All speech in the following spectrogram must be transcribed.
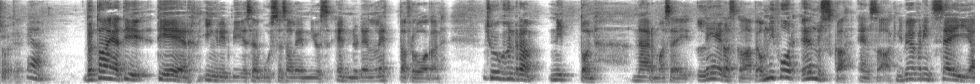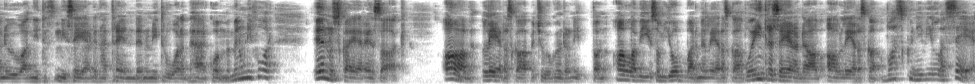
Så är det. Ja. Då tar jag till, till er, Ingrid Biese och Bosse Salenius, ännu den lätta frågan. 2019 närmar sig ledarskapet. Om ni får önska en sak, ni behöver inte säga nu att ni, ni ser den här trenden och ni tror att det här kommer, men om ni får önska er en sak, av ledarskapet 2019, alla vi som jobbar med ledarskap och är intresserade av, av ledarskap, vad skulle ni vilja se?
